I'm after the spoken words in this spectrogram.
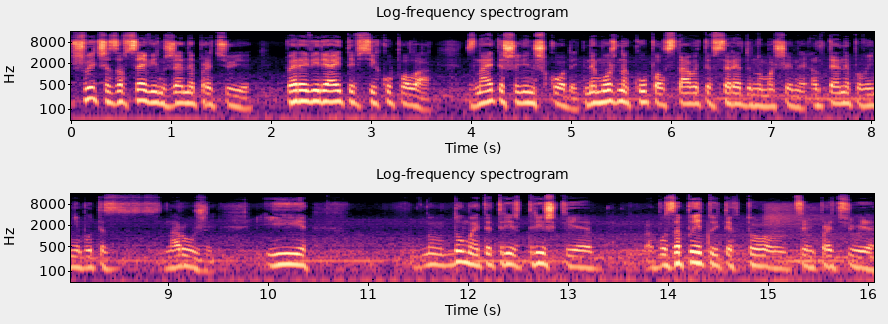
швидше за все він вже не працює. Перевіряйте всі купола. Знайте, що він шкодить. Не можна купол ставити всередину машини. Антени повинні бути знаружі. І ну, думайте тріш, трішки або запитуйте, хто цим працює,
